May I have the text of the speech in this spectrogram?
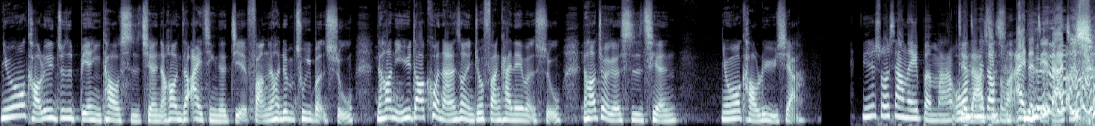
你们有没有考虑就是编一套诗签，然后你知道爱情的解放，然后就出一本书，然后你遇到困难的时候，你就翻开那本书，然后就有一个诗签。你有没有考虑一下？你是说像那一本吗？我忘记那叫什么《爱的解答之书》，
